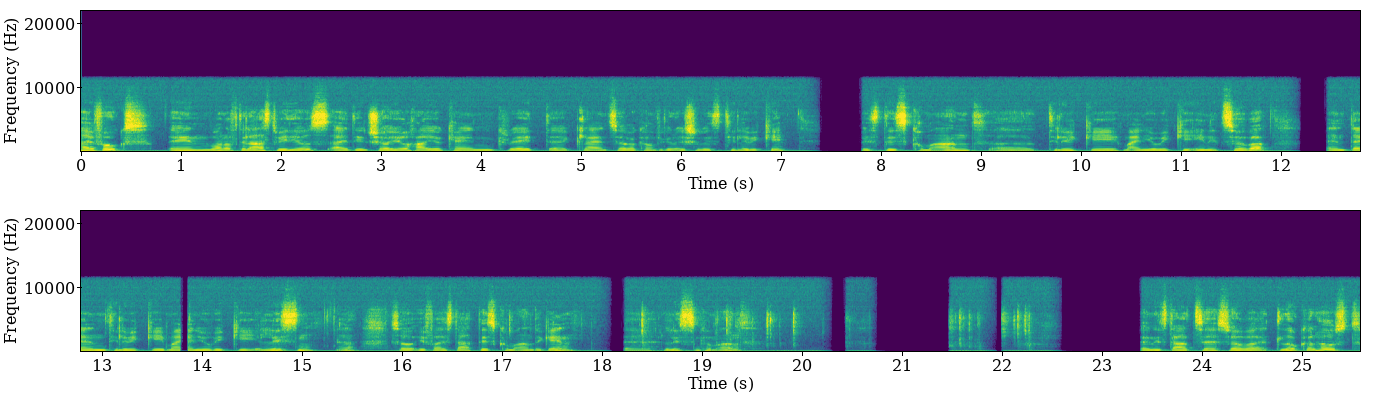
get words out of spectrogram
Hi folks, in one of the last videos I did show you how you can create a client-server configuration with TiddlyWiki with this command uh, TiddlyWiki mynewwiki init server and then TiddlyWiki mynewwiki listen. Yeah? So if I start this command again, the listen command, then it starts a server at localhost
